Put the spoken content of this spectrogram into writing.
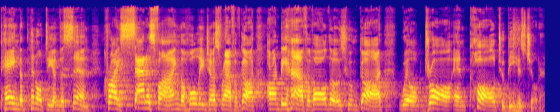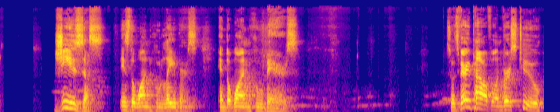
paying the penalty of the sin. Christ satisfying the holy just wrath of God on behalf of all those whom God will draw and call to be his children. Jesus is the one who labors and the one who bears. So it's very powerful in verse 2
